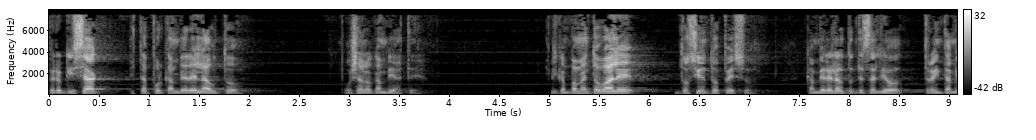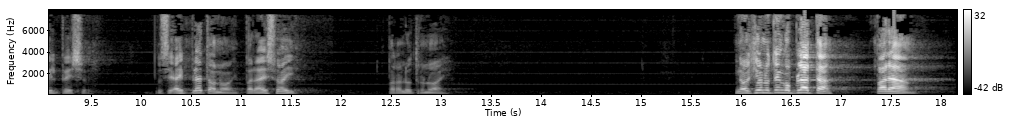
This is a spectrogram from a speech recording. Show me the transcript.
Pero quizá estás por cambiar el auto o ya lo cambiaste. El campamento vale 200 pesos. Cambiar el auto te salió 30 mil pesos. Entonces, ¿hay plata o no hay? Para eso hay. Para el otro no hay. No, yo no tengo plata para,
